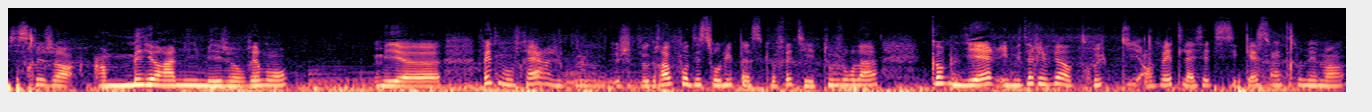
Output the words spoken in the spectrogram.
Ce serait genre un meilleur ami, mais genre vraiment. Mais euh, en fait, mon frère, je peux, je peux grave compter sur lui parce qu'en fait, il est toujours là. Comme hier, il m'est arrivé un truc qui, en fait, l'assiette s'est cassée entre mes mains.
